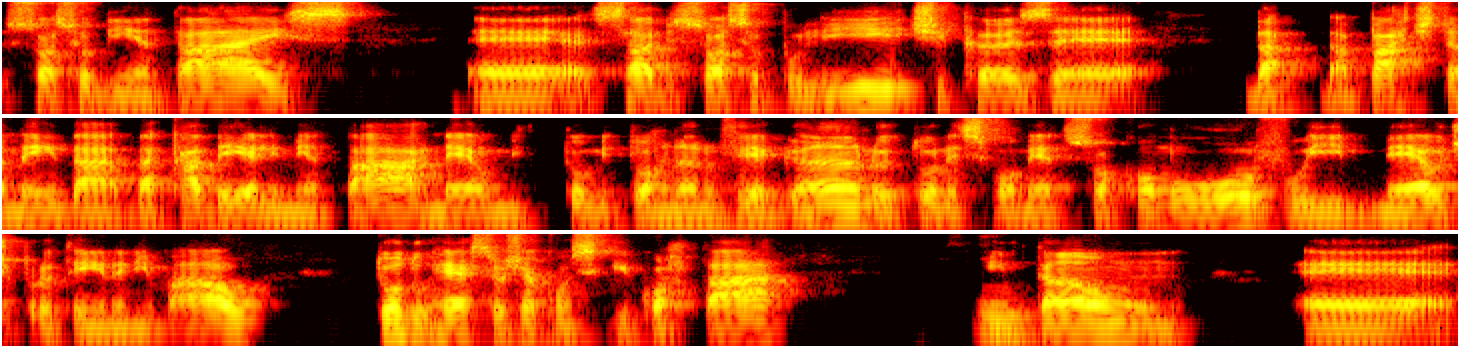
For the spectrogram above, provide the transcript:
socioambientais, é, sabe, sociopolíticas, é, da, da parte também da, da, cadeia alimentar, né? Eu estou me, me, tornando vegano, eu estou nesse momento só como ovo e mel de proteína animal, todo o resto eu já consegui cortar. Sim. Então, é,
